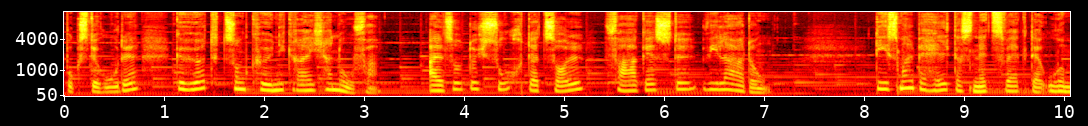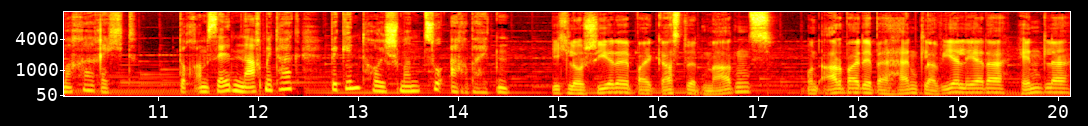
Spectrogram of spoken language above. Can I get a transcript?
Buxtehude gehört zum Königreich Hannover. Also durchsucht der Zoll Fahrgäste wie Ladung. Diesmal behält das Netzwerk der Uhrmacher Recht. Doch am selben Nachmittag beginnt Heuschmann zu arbeiten. Ich logiere bei Gastwirt Madens und arbeite bei Herrn Klavierlehrer, Händler,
